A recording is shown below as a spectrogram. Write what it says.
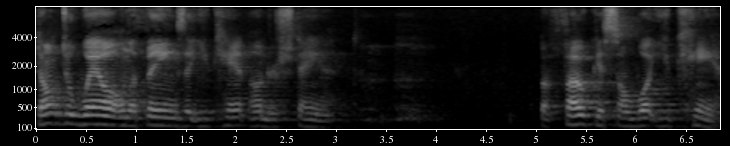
Don't dwell on the things that you can't understand, but focus on what you can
